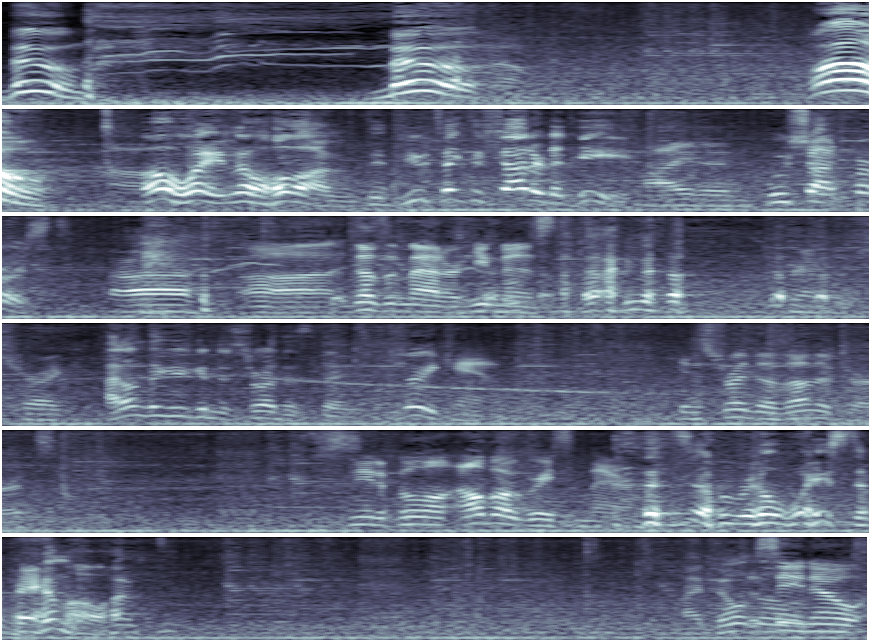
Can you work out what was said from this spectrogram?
Boom. Boom. Whoa. Oh wait, no, hold on. Did you take the shot or did he? I did. Who shot first? Uh, Uh, it doesn't matter. He missed. I know. preemptive strike. I don't think you can destroy this thing. Sure he can. He destroyed those other turrets. Just need to put a little elbow grease in there. It's a real waste of ammo. I'm- I don't Just know. so you know,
